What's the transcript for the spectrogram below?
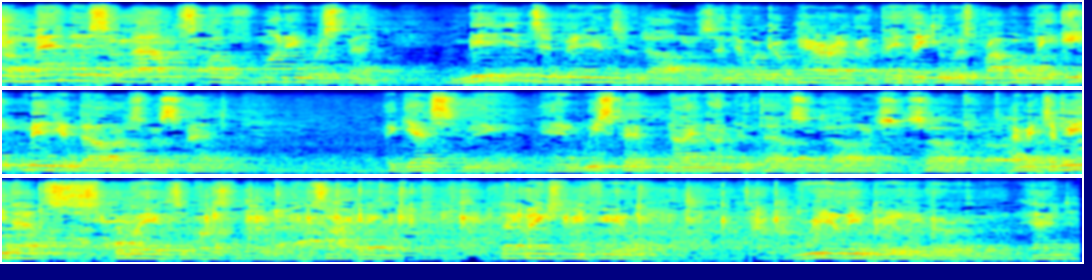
Tremendous amounts of money were spent millions and millions of dollars, and they were comparing it. They think it was probably $8 million was spent against me, and we spent $900,000. So, I mean, to me, that's the way it's supposed to be. It's something that makes me feel really, really very good. And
